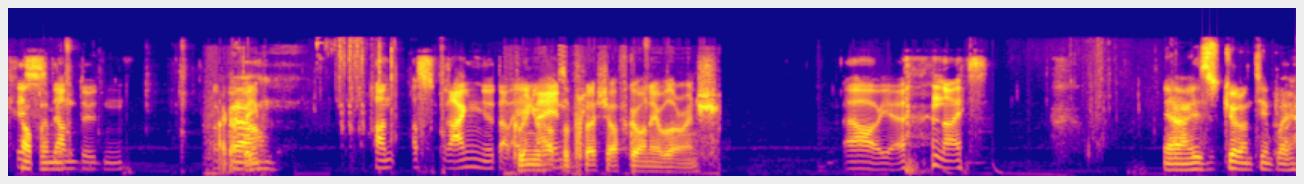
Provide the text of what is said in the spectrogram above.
Christian-duden. I got Ja, B. Han er sprang ut av Green, you have the pleasure of going over the range. Oh yeah, nice. yeah, he's good on team play.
